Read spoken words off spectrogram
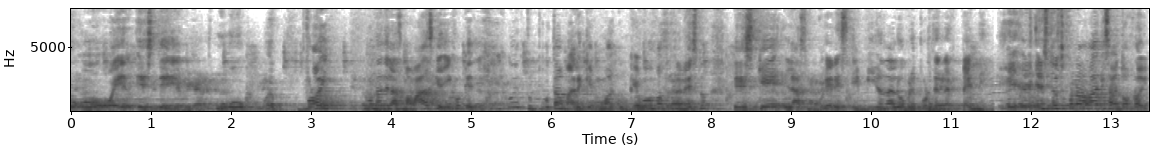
o, o- o él, este, o- Freud, una de las mamadas que dijo, que dije, tu puta madre, ¿qué mamá, ¿con qué vas a hacer esto? Es que las mujeres envidian al hombre por tener pene. Eh, eh, esto fue una mamada que se aventó Freud.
